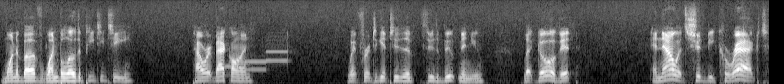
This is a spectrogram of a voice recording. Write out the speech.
one above, one below the PTT, power it back on, wait for it to get to the through the boot menu, let go of it, and now it should be correct.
